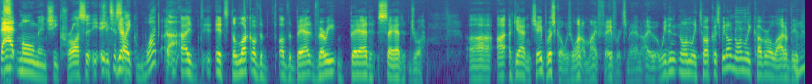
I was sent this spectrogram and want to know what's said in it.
that moment she crosses. It's just yeah. like, what the? I, it's the luck of the of the bad, very bad, sad draw. Uh, uh, again, Jay Briscoe was one of my favorites, man. I we didn't normally talk because we don't normally cover a lot of the Mm-hmm.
